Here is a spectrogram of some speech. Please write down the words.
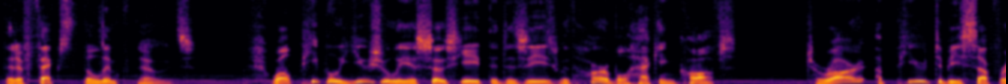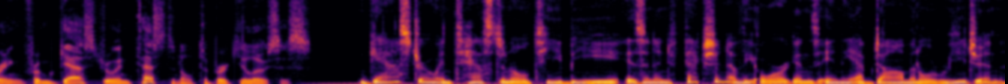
that affects the lymph nodes. While people usually associate the disease with horrible hacking coughs, Tarrare appeared to be suffering from gastrointestinal tuberculosis. Gastrointestinal TB is an infection of the organs in the abdominal region,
